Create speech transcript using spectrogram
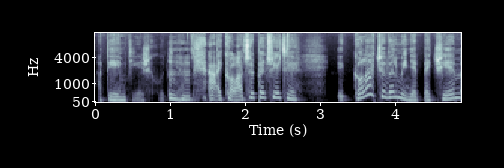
a tie im tiež chutia. Mhm. A aj koláče pečiete? Koláče veľmi nepečiem,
